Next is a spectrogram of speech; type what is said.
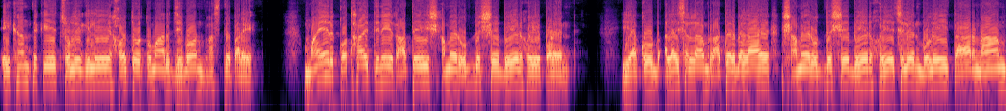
এখান থেকে চলে গেলে হয়তো তোমার জীবন বাঁচতে পারে। মায়ের কথায় তিনি রাতেই স্বামের উদ্দেশ্যে বের হয়ে পড়েন। ইয়াকুব আলাইসাল্লাম রাতের বেলায় স্বামের উদ্দেশ্যে বের হয়েছিলেন বলেই তার নাম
